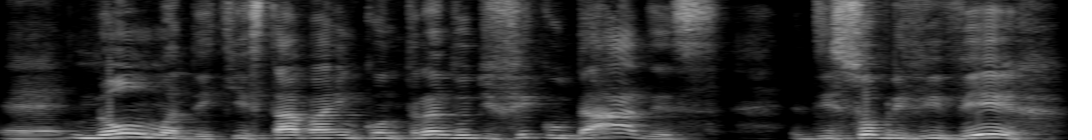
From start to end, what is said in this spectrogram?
é, nômade que estava encontrando dificuldades de sobreviver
